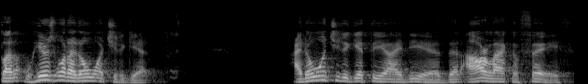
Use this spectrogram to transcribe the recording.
but here's what I don't want you to get. I don't want you to get the idea that our lack of faith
